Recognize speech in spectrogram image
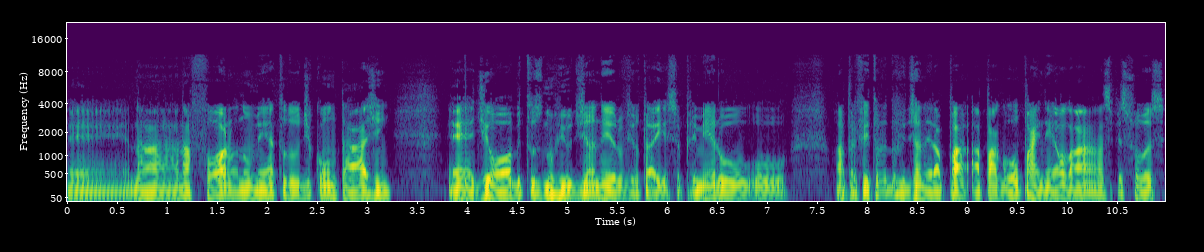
é, na, na forma, no método de contagem é, de óbitos no Rio de Janeiro, viu, Thaís? Primeiro, o, o- a Prefeitura do Rio de Janeiro apa- apagou o painel lá, as pessoas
